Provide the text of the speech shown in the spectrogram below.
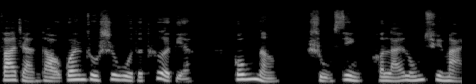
发展到关注事物的特点、功能、属性和来龙去脉；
